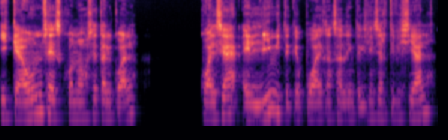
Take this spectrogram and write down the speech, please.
y que aún se desconoce tal cual cuál sea el límite que pueda alcanzar la inteligencia artificial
